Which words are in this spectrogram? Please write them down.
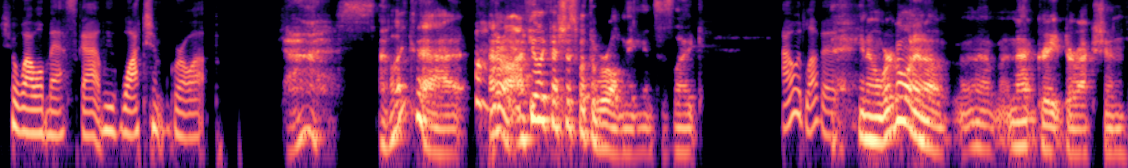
chihuahua mascot. We watch him grow up. Yes, I like that. I don't know. I feel like that's just what the world needs. Is like I would love it. you know we're going in a, uh not great direction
